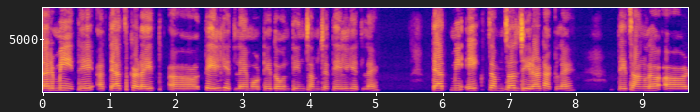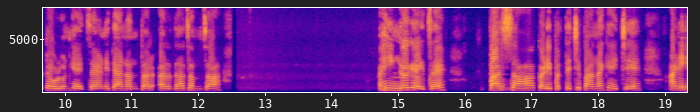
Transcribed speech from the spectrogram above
तर मी इथे त्याच कढईत तेल घेतलंय मोठे दोन तीन चमचे तेल घेतलंय. त्यात मी एक चमचा जिरा टाकलाय. ते चांगलं अ, ढवळून घ्यायचंय आणि त्यानंतर अर्धा चमचा हिंग घ्यायचंय. पाच सहा कढीपत्त्याची पानं घ्यायची आहे आणि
